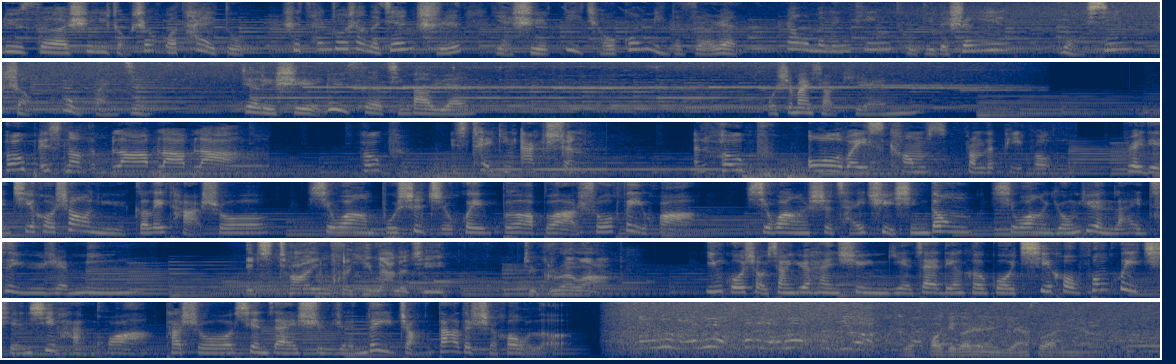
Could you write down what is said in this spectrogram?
绿色是一种生活态度，是餐桌上的坚持，也是地球公民的责任。让我们聆听土地的声音，用心守护环境。这里是绿色情报员，我是麦小甜。Hope is not blah blah blah. Hope is taking action, and hope always comes from the people. 瑞典气候少女格雷塔说：“希望不是只会 blah blah 说废话，希望是采取行动，希望永远来自于人民。” It's time for humanity to grow up. 英国首相约翰逊也在联合国气候峰会前夕喊话，他说：“现在是人类长大的时候了。”有好几个人淹死了里面。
